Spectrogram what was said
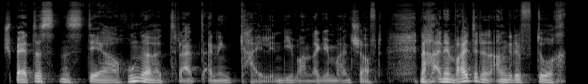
Spätestens der Hunger treibt einen Keil in die Wandergemeinschaft. Nach einem weiteren Angriff durch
